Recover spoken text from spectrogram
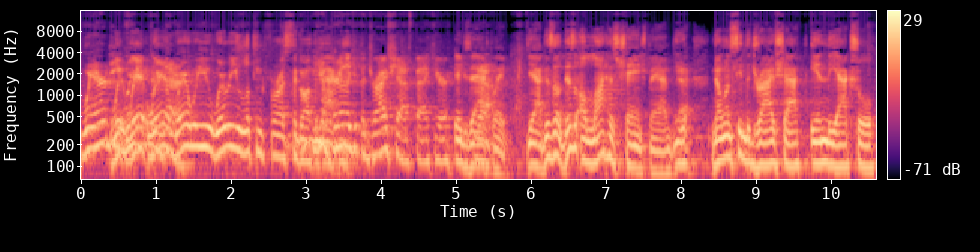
Where do you where, get where, where were you? Where were you looking for us to go out the You back? can barely get the drive shaft back here. Exactly. Yeah, there's a there's a lot has changed, man. You, Yeah. No one's seen the drive shaft in the actual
